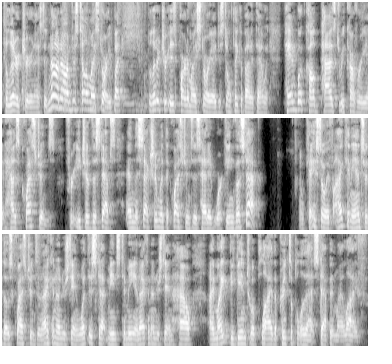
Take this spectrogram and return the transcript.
to literature and I said, no, no, I'm just telling my story. But the literature is part of my story. I just don't think about it that way. Handbook called Paths to Recovery. It has questions for each of the steps and the section with the questions is headed working the step. Okay. So if I can answer those questions and I can understand what this step means to me and I can understand how I might begin to apply the principle of that step in my life,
